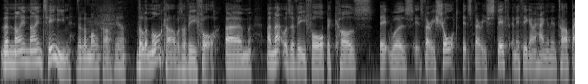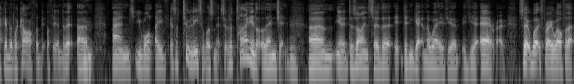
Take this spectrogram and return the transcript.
The 919. the Le Mans car. Yeah. The Le Mans car was a V4, um, and that was a V4 because it was it's very short, it's very stiff, and if you're going to hang an entire back end of the car off the, off the end of it, um, and you want a it's a two liter, wasn't it? So it was a tiny little engine, um, you know, designed so that it didn't get in the way of your of your aero. So it works very well for that.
